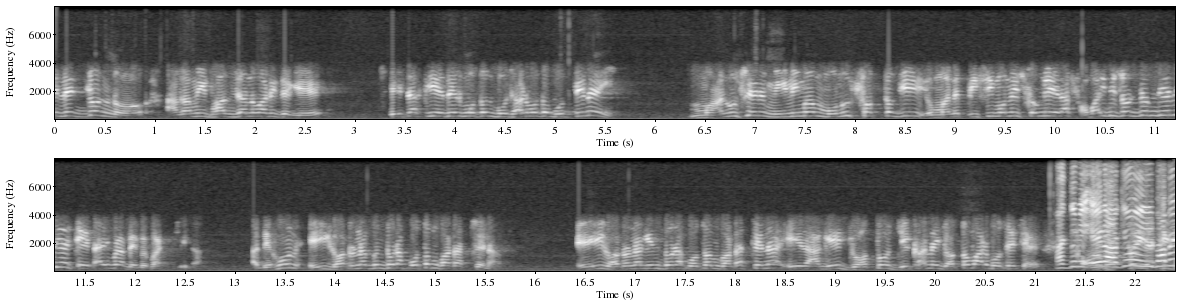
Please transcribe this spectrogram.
এদের জন্য আগামী ফার্স্ট জানুয়ারি থেকে, সেটা কি এদের মতন বোঝার মতো বুদ্ধি নেই? মানুষের মিনিমাম মনুষ্যত্ব কি মানে পিসিমনির সঙ্গে এরা সবাই বিসর্জন দিয়ে দিয়েছে, এটাই আমরা ভেবে পাচ্ছি না। দেখুন এই ঘটনা কিন্তু ওরা প্রথম ঘটাচ্ছে না। এই ঘটনা কিন্তু ওরা প্রথম ঘটাচ্ছে না। এর আগে যত যেখানে যতবার বসেছে একদমই এর আগেও এইভাবে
